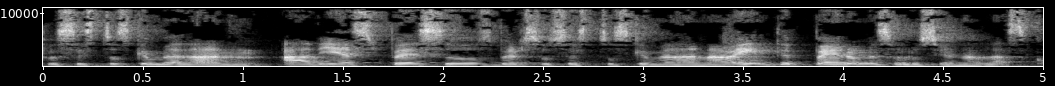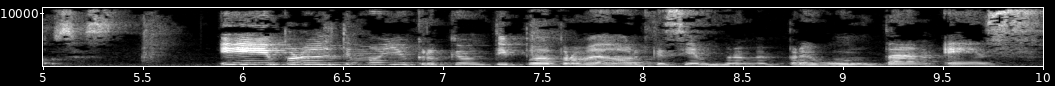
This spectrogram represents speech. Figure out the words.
pues estos que me dan a 10 pesos versus estos que me dan a 20, pero me solucionan las cosas. Y por último, yo creo que un tipo de proveedor que siempre me preguntan es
